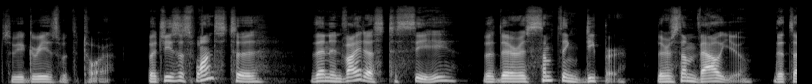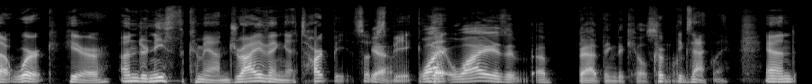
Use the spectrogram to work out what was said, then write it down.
So he agrees with the Torah. But Jesus wants to then invite us to see that there is something deeper. There is some value that's at work here underneath the command, driving its heartbeat, so to speak. Why that- why is it a bad thing to kill someone? Exactly. And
